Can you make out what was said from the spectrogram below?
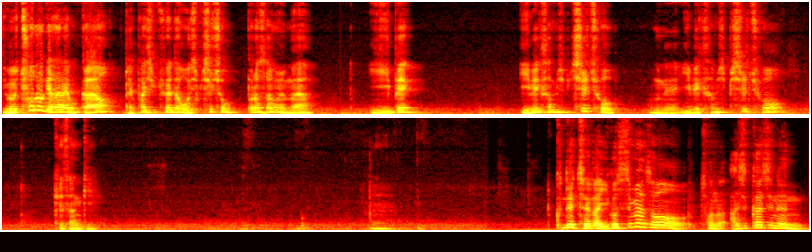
이거 초로 계산해 볼까요? 180초에다가 57초 플러스 하면 얼마야? 200 237초 없네 237초 계산기 근데 제가 이거 쓰면서 저는 아직까지는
